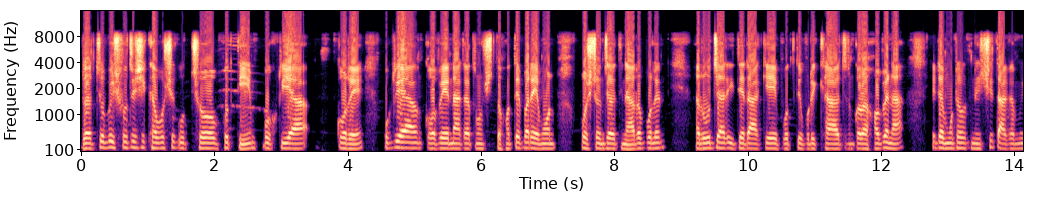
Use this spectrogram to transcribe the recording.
দু হাজার চব্বিশ পঁচিশ শিক্ষাবর্ষে উচ্চ ভর্তি প্রক্রিয়া করে, প্রক্রিয়া কবে নাগাদ অনুষ্ঠিত হতে পারে এমন প্রশ্ন যারা তিনি আরও বলেন রোজার ঈদের আগে ভর্তি পরীক্ষা আয়োজন করা হবে না, এটা মোটামুটি নিশ্চিত। আগামী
